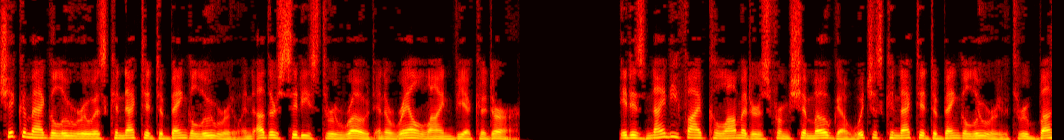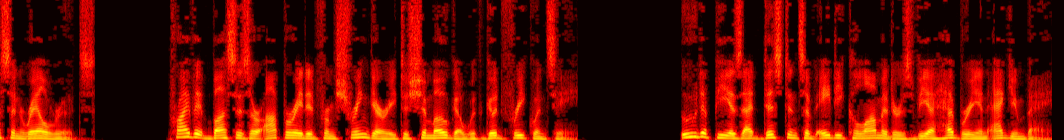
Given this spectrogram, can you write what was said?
Chikmagaluru is connected to Bengaluru and other cities through road and a rail line via Kadur. It is 95 km from Shimoga which is connected to Bengaluru through bus and rail routes. Private buses are operated from Sringeri to Shimoga with good frequency. Udupi is at distance of 80 km via Hebri and Agumbe.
